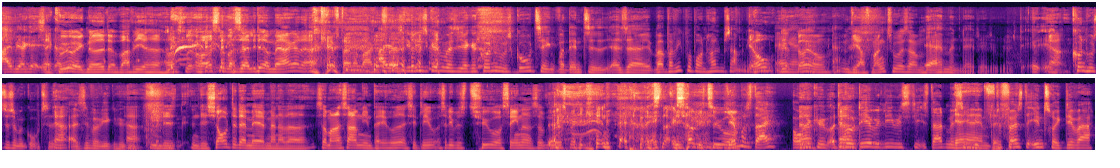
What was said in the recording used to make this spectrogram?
Ej, men jeg, kan- Så jeg kunne jo ikke noget, det var bare fordi, jeg havde hostlet, hostlet mig alle de der mærker der. Kæft, der er mange. Ej, jeg skal lige skynde mig at sige, jeg kan kun huske gode ting fra den tid. Altså, var, var vi ikke på Bornholm sammen? Jo, ja, det, ja, jo, jo. Ja, Vi har haft mange ture sammen. ja. ja men øh, øh, øh, Ja. kun huske det som en god tid. Ja. Altså, det var virkelig Ja, hyggeligt. Men det, men det er sjovt det der med, at man har været så meget sammen i en periode af sit liv, og så lige pludselig 20 år senere, så mødes man igen og ikke snakker sammen i 20 år. Hjemme hos dig, oven Ja, i købet. Og det ja. var jo det, jeg ville lige vil starte med at Ja, sige. ja, jamen, det det, første indtryk, det var,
